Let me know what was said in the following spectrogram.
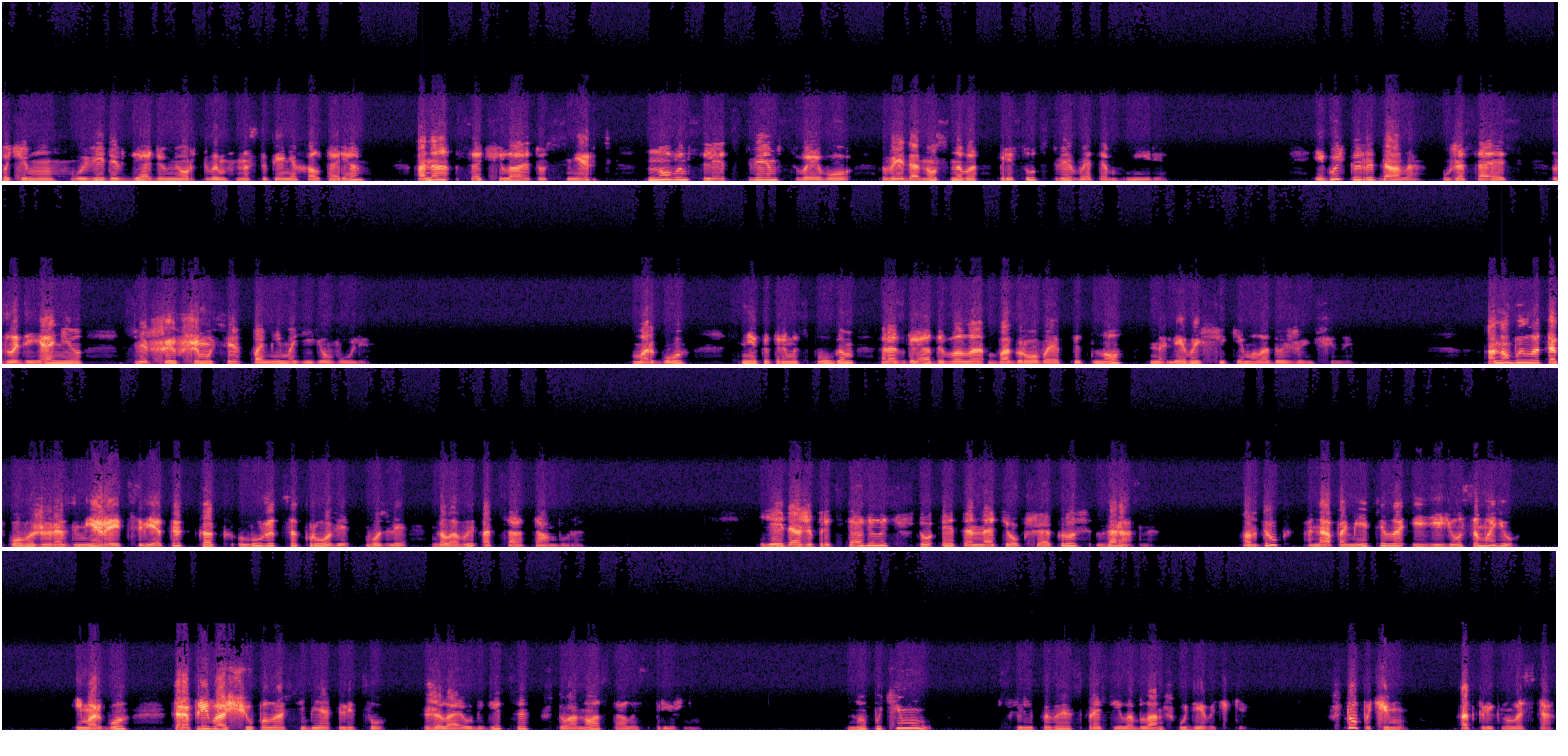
почему, увидев дядю мертвым на ступенях алтаря, она сочла эту смерть новым следствием своего вредоносного присутствия в этом мире. И горько рыдала, ужасаясь злодеянию, свершившемуся помимо ее воли. Марго с некоторым испугом разглядывала багровое пятно на левой щеке молодой женщины. Оно было такого же размера и цвета, как лужица крови возле головы отца тамбура. Ей даже представилось, что эта натекшая кровь заразна. А вдруг она пометила и ее самое? И Марго торопливо ощупала себе лицо, желая убедиться, что оно осталось прежним. «Но почему?» — схлипывая, спросила Бланш у девочки. «Что почему?» — откликнулась та.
